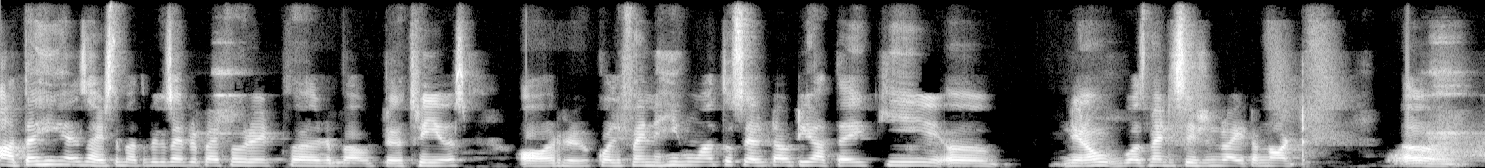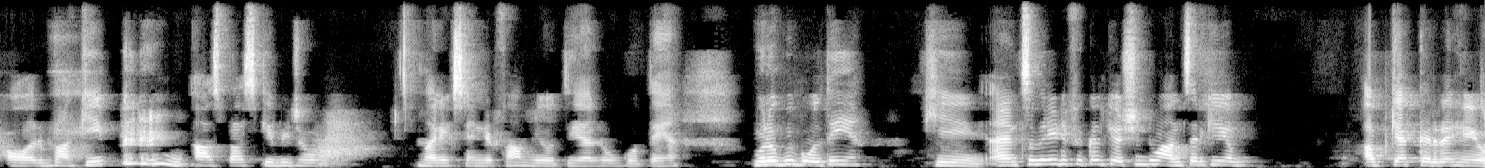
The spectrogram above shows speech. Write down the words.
आता ही है ज़ाहिर सी बात है because I prepare for it for about three years और क्वालिफाई नहीं हुआ तो सेल्फ डाउट ये आता है कि you know was my decision right और नॉट और बाकी आसपास की भी जो हमारी एक्सटेंडेड फैमिली होती है लोग होते हैं वो लोग भी बोलते ही हैं कि and it's a very difficult question to answer कि अब अब क्या कर रहे हो?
